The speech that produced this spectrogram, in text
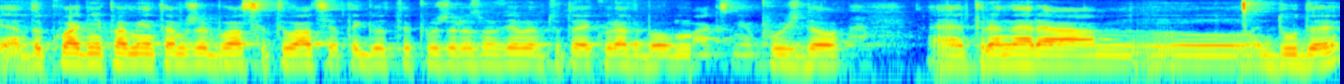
Ja dokładnie pamiętam, że była sytuacja tego typu, że rozmawiałem tutaj akurat, bo Max miał pójść do trenera mm, Dudy.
